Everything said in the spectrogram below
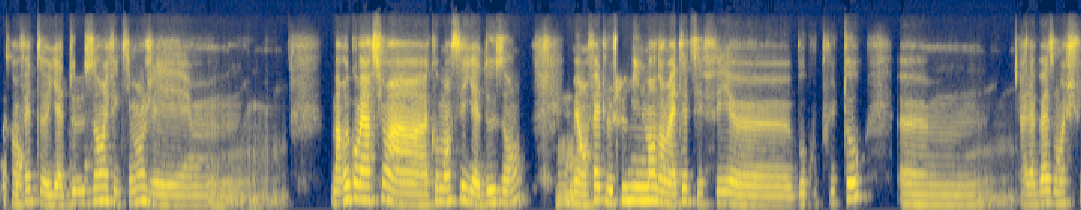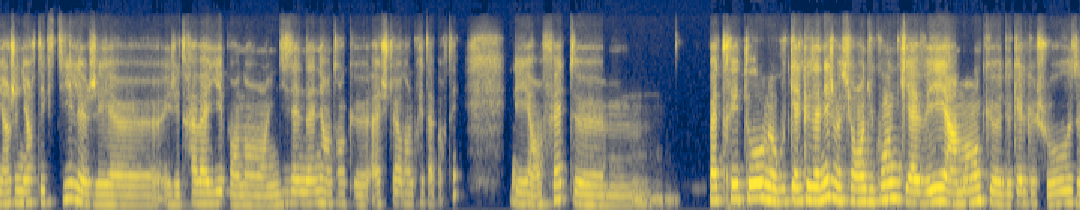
Parce qu'en fait, il y a deux ans, effectivement, j'ai hum, ma reconversion a commencé il y a deux ans, mmh. mais en fait, le cheminement dans ma tête s'est fait euh, beaucoup plus tôt. Euh, à la base, moi, je suis ingénieur textile euh, et j'ai travaillé pendant une dizaine d'années en tant qu'acheteur dans le prêt-à-porter. Et en fait, euh, pas très tôt, mais au bout de quelques années, je me suis rendu compte qu'il y avait un manque de quelque chose,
